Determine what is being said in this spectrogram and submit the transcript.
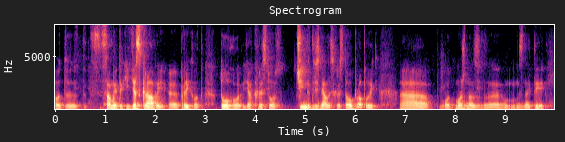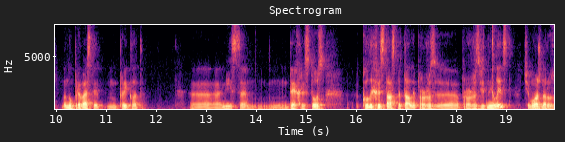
От е, саме такий яскравий е, приклад того, як Христос, чим відрізнялась Христова проповідь, от можна е, знайти, ну, привести приклад е, місце, де Христос, коли Христа спитали про, роз, е, про розвідний лист, чи можна роз,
